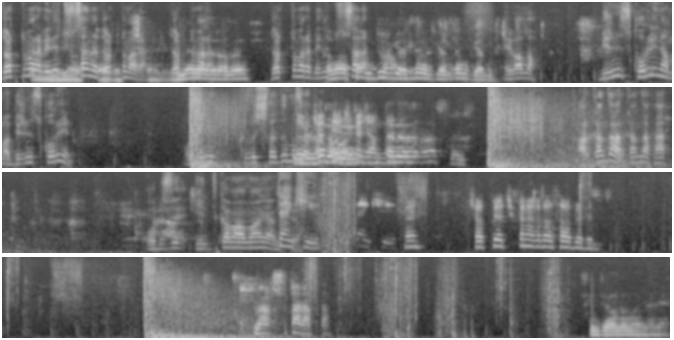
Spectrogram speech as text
Dört numara beni tutsana dört numara. Dört numara. Dört numara beni Tamam tutsana. tamam dur geldim geldim geldim. Eyvallah. Biriniz koruyun ama biriniz koruyun. O benim kılıçladığımız Dur, adam. çatıya Tamam, çıkacağım bir ben. tane daha asla. Arkanda arkanda ha. O bize intikam almaya gelmiş. Thank o. you. Ben çatıya çıkana kadar sabredin. Bak şu tarafta. Şimdi onun amına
